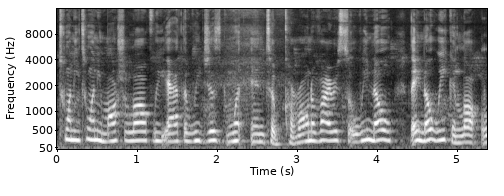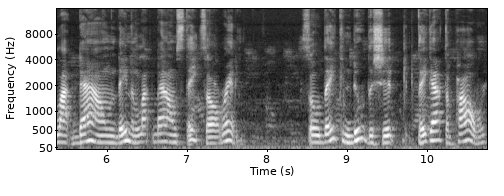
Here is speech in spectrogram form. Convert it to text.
2020 martial law, we after we just went into coronavirus, so we know they know we can lock lock down. They done lock down states already, so they can do the shit. They got the power.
